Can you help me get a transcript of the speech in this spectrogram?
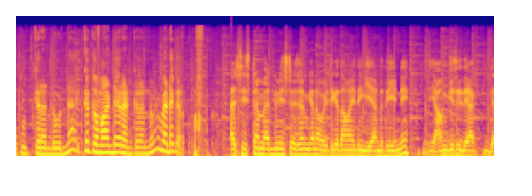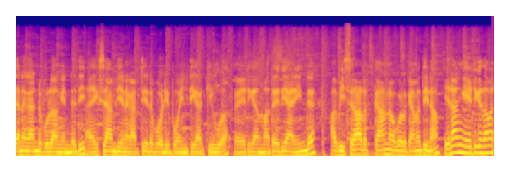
මුකුත් කරන්න ඕන්න එක කමන්ඩ රන් කරන්න ඕන. වැඩ කර සිස්ටම් ඇඩමිනිස්ටේෂන් ගැන ඔයිටික තමයිති කියන්න තියන්නේ. යම් කිසි දෙයක් දැනගන්න පුළන් එන්නද එක්ෂම් තියන කටයට පොඩි පොයින්ටික් කිව්ව. ඒටික මත තියනින්ද විසරට කන්න ඔකොල කැමතින එනම් ඒටික තම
